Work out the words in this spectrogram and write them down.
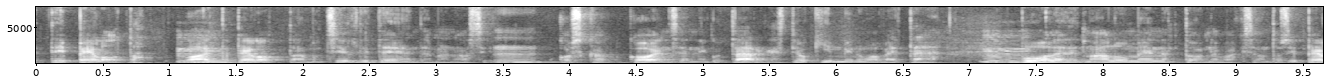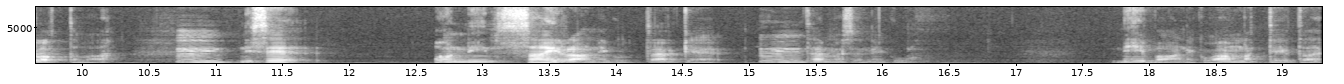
että ei pelota, mm. vaan että pelottaa, mutta silti teen tämän asian, mm. koska koen sen niin kuin tärkeästi. Jokin minua vetää mm. puoleen, että mä haluan mennä tuonne, vaikka se on tosi pelottavaa. Mm. Niin se on niin sairaan niin kuin, tärkeä mm. tämmöisen niin kuin, mihin vaan niin kuin ammattiin tai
